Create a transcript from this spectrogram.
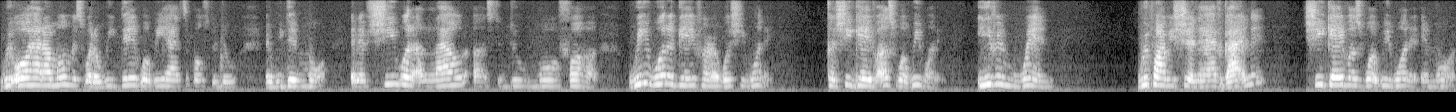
We all had our moments with her. We did what we had supposed to do, and we did more. And if she would have allowed us to do more for her, we would have gave her what she wanted. Because she gave us what we wanted. Even when we probably shouldn't have gotten it, she gave us what we wanted and more.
